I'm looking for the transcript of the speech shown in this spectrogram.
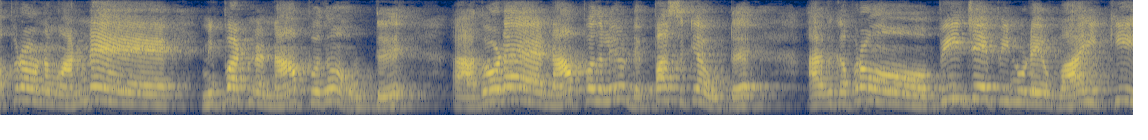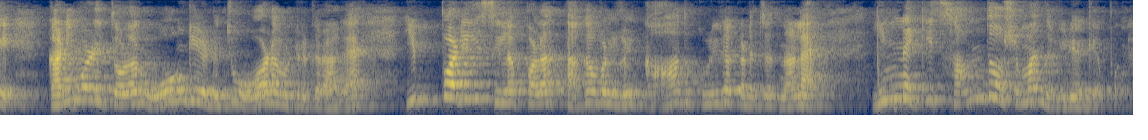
அப்புறம் நம்ம அண்ணன் நிப்பாட்டின நாற்பதும் அவுட்டு அதோட நாற்பதுலேயும் டெபாசிட்டே அவுட்டு அதுக்கப்புறம் பிஜேபியினுடைய வாய்க்கு கனிமொழி தோழர் ஓங்கி அடித்து ஓட விட்டுருக்குறாங்க. இப்படி சில பல தகவல்கள் காது குளிர கிடைச்சதுனால இன்னைக்கு சந்தோஷமாக இந்த வீடியோ கேட்போங்க.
